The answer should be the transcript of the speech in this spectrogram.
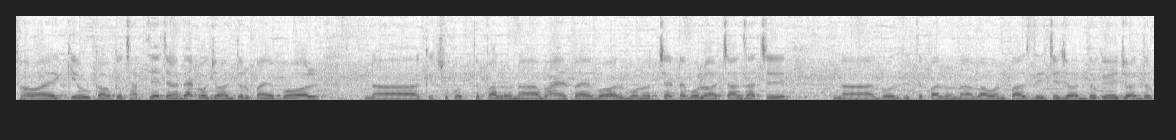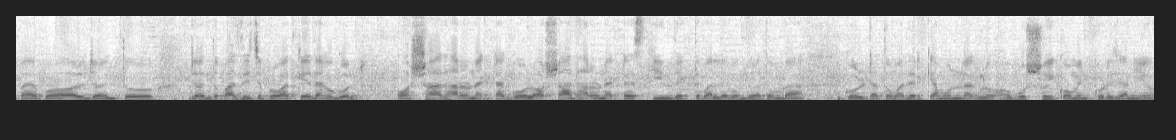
ছয়, কেউ কাউকে ছাড়তে চাইছে না। দেখো জয়ন্তর পায়ে বল, না কিছু করতে পারল না, ভাইয়ের পায়ে বল, মনে হচ্ছে একটা গোল হওয়ার চান্স আছে। না গোল দিতে পারল না। বাবন পাস দিয়েছে জয়ন্তকে জয়ন্তর পায়ে বল। জয়ন্ত জয়ন্ত পাস দিয়েছে প্রভাতকে। দেখো গোল। অসাধারণ একটা গোল, অসাধারণ একটা স্কিল দেখতে পারলে বন্ধুরা তোমরা। গোলটা তোমাদের কেমন লাগল অবশ্যই কমেন্ট করে জানিও।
